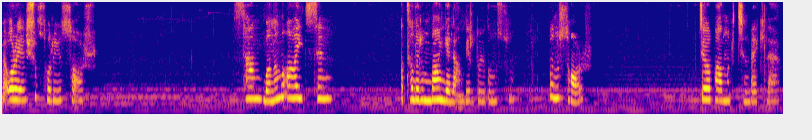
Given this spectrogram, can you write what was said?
Ve oraya şu soruyu sor. Sen bana mı aitsin? Atalarımdan gelen bir duygu musun? Bunu sor. Cevap almak için bekle.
